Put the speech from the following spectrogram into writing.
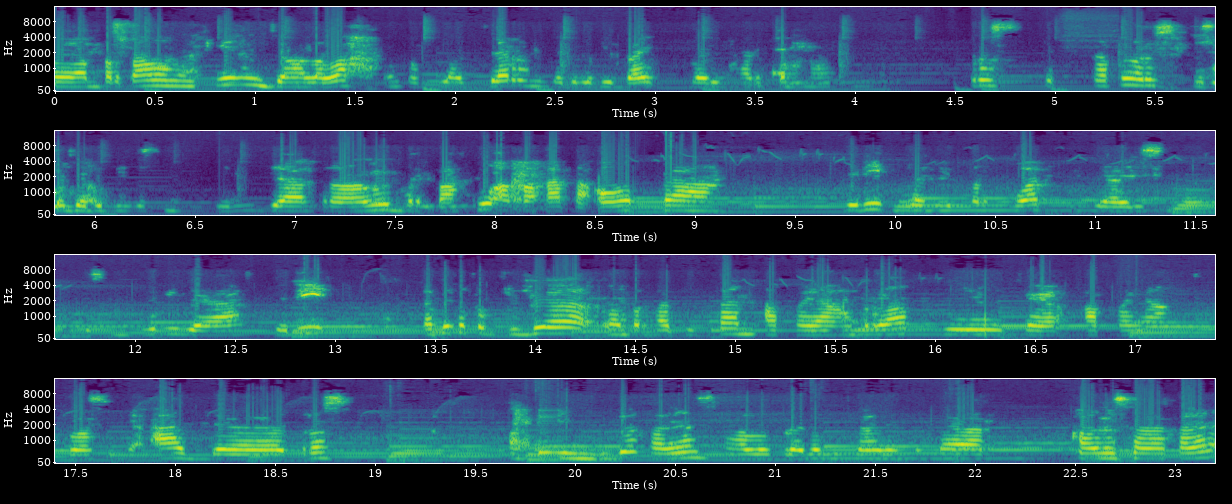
Yang pertama mungkin jangan lelah untuk belajar menjadi lebih baik dari hari ke hari. Terus kita tuh harus bisa jadi diri sendiri jangan terlalu berpaku apa kata orang jadi lebih perkuat idealis diri sendiri ya. Jadi tapi tetap juga memperhatikan apa yang berlaku kayak apa yang situasinya ada. Terus pastiin juga kalian selalu berada di jalan yang benar. Kalau misalnya kalian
